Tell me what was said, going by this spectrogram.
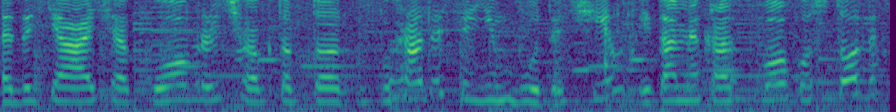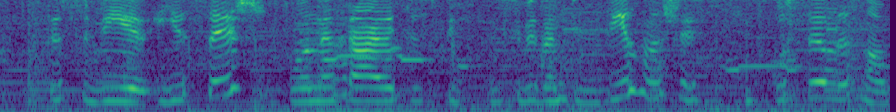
дитяча, ковричок. Тобто погратися їм буде чим. І там якраз збоку столик, ти собі їсиш, вони граються собі там підбігли, щось вкусили, знов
